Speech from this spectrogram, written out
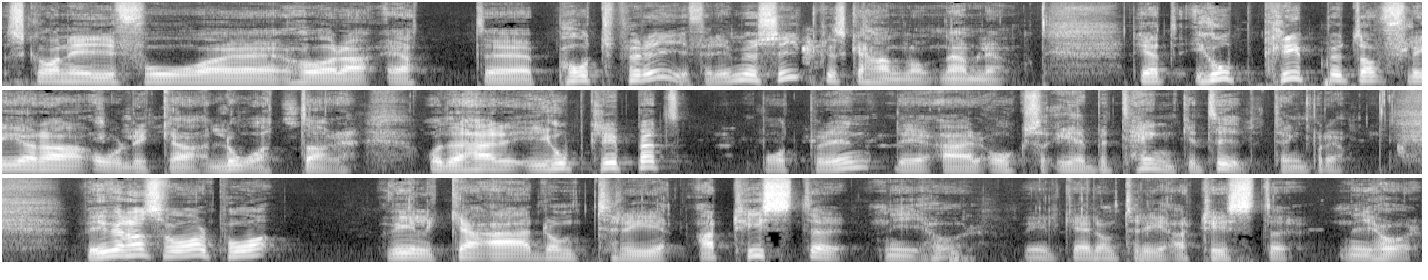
ska ni få eh, höra ett eh, potpurri, för det är musik det ska handla om nämligen. Det är ett ihopklipp av flera olika låtar. Och det här ihopklippet, potpurrin, det är också er betänketid. Tänk på det. Vi vill ha svar på vilka är de tre artister ni hör? Vilka är de tre artister ni hör?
